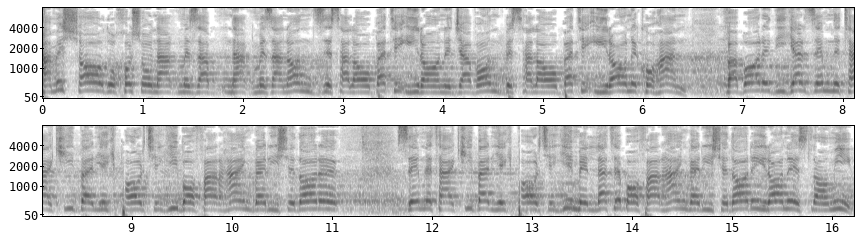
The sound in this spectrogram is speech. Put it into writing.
همه شاد و خوش و نغم, زب... زنان ز صلابت ایران جوان به صلابت ایران کهن و بار دیگر ضمن تاکید بر یک پارچگی با فرهنگ و ریشهدار ضمن تاکید بر یک پارچگی ملت با فرهنگ و ریشهدار ایران اسلامی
